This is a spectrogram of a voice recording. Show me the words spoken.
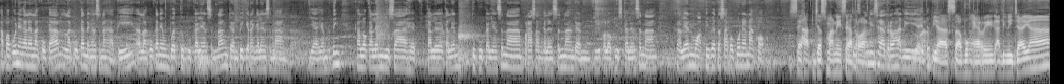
apa pun yang kalian lakukan lakukan dengan senang hati lakukan yang membuat tubuh kalian senang dan pikiran kalian senang ya yang penting kalau kalian bisa have kalian kalian tubuh kalian senang perasaan kalian senang dan psikologis kalian senang kalian mau aktivitas apa pun enak kok Sehat jasmani, sehat rohani. Jasmani sehat rohani ya itu biasa Bung Erik Adiwijaya.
